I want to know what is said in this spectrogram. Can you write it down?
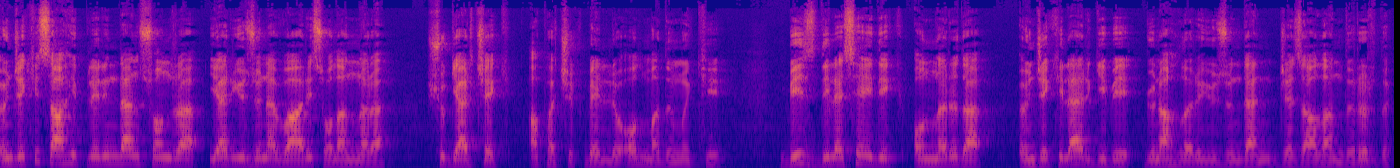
Önceki sahiplerinden sonra yeryüzüne varis olanlara şu gerçek apaçık belli olmadı mı ki, biz dileseydik onları da öncekiler gibi günahları yüzünden cezalandırırdık.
